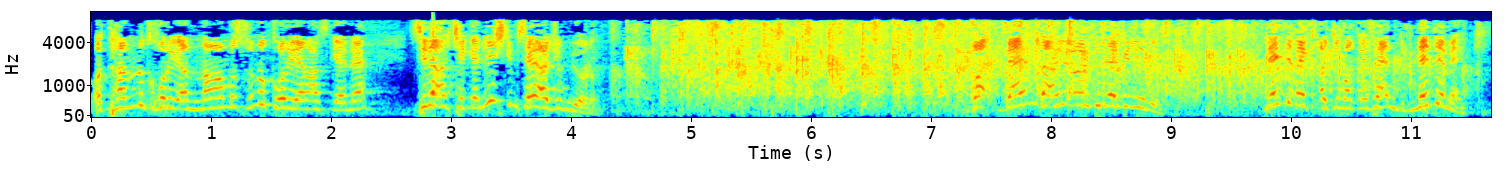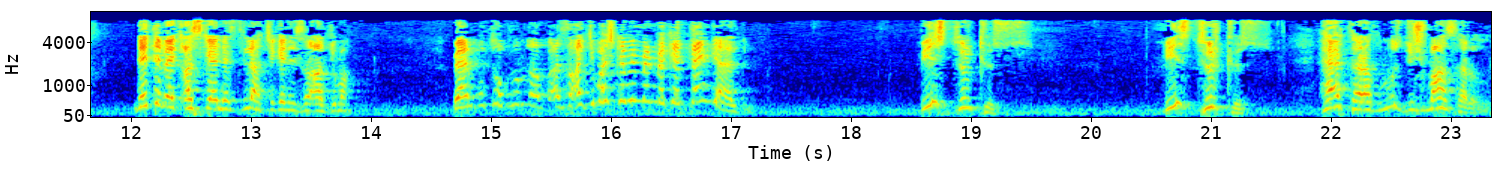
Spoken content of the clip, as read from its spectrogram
vatanını koruyan, namusunu koruyan askerine, silah çeken hiç kimseye acımıyorum. Ben dahi öldürebilirim. Ne demek acımak efendim? Ne demek? Ne demek askerine silah çeken insana acımak? Ben bu toplumda sanki başka bir memleketten geldim. Biz Türküz. Biz Türküz. Her tarafımız düşman sarılı.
